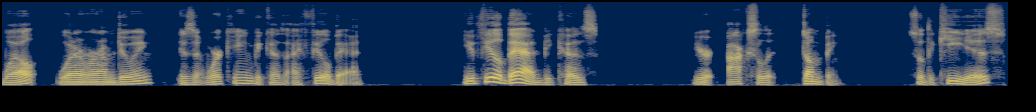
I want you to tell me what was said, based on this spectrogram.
well, whatever I'm doing isn't working because I feel bad. You feel bad because you're oxalate dumping. So the key is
